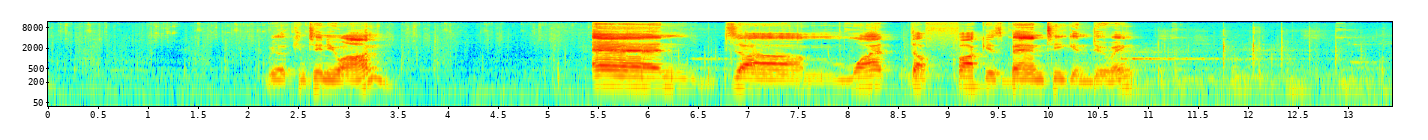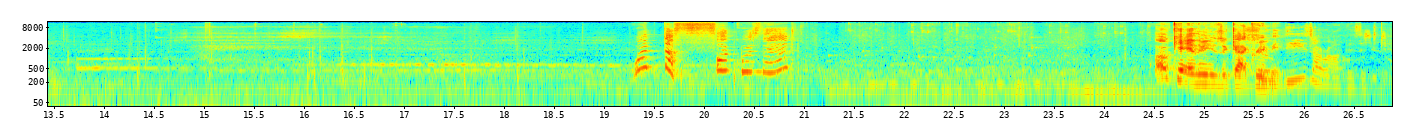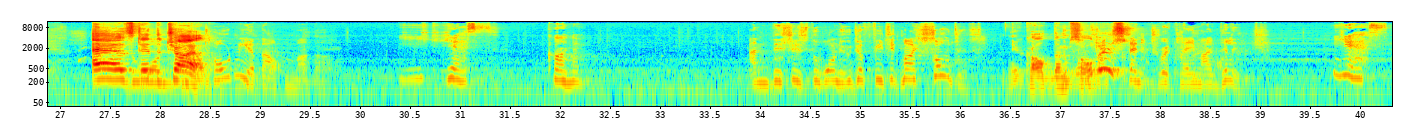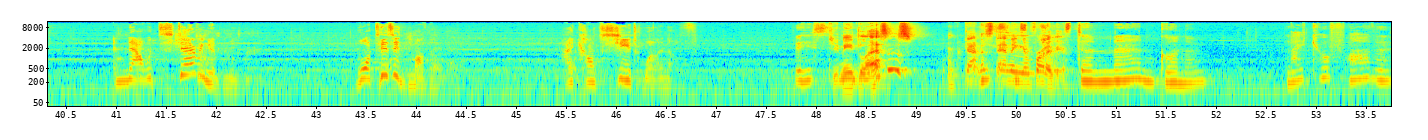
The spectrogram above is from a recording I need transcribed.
we'll continue on. And, um, what the fuck is Bann Teagan doing? Okay, the music got So creepy. these are our visitors. As did the child. told me about, Mother. Y- yes, Connor. And this is the one who defeated my soldiers. You called them The ones I soldiers? sent to reclaim my village. Yes. And now it's staring at me. What is it, Mother? I can't see it well enough. This Do you need glasses? I'm kind of standing in front of you. just a man, Connor. Like your father.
